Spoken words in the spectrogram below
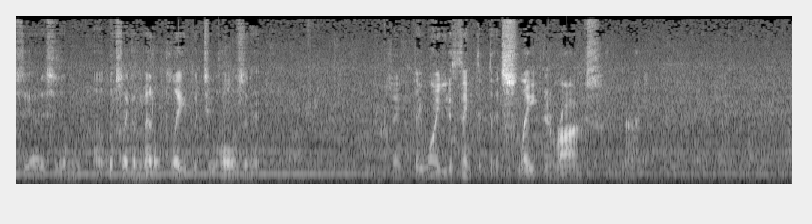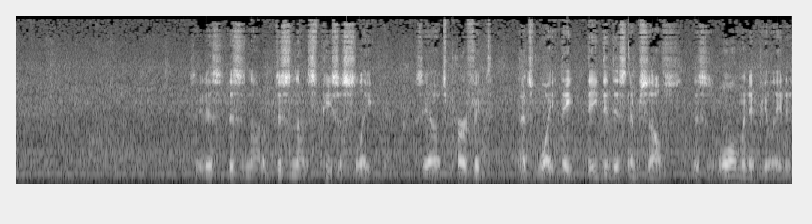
See how this is a uh, looks like a metal plate with two holes in it. See, they want you to think that it's slate and rocks. See this this is not a this is not a piece of slate. See how it's perfect? That's white. They they did this themselves. This is all manipulated.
